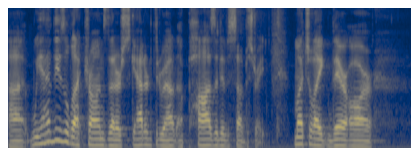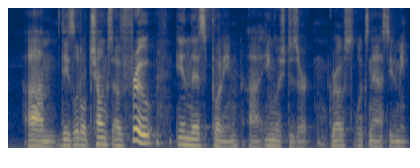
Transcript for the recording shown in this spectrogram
uh, we have these electrons that are scattered throughout a positive substrate, much like there are um, these little chunks of fruit in this pudding, uh, English dessert. Gross, looks nasty to me.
